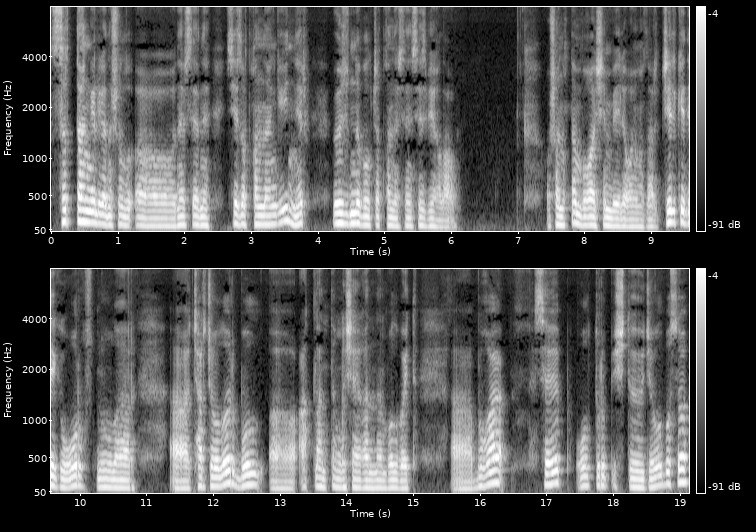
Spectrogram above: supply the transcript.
сырттан келген ушул нерсени сезип аткандан кийин нерв өзүндө болуп жаткан нерсени сезбей калабы. Ошондуктан буга ишенбей эле коюңуздар. Желкедеги ооруксунуулар чарчоолор бул атланттын кыйшайганынан болбойт. Буга себеп олтуруп иштөө же болбосо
